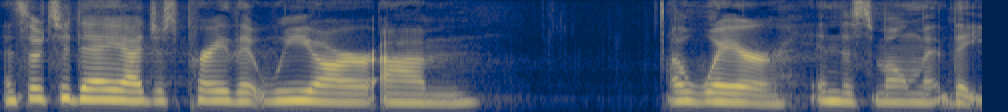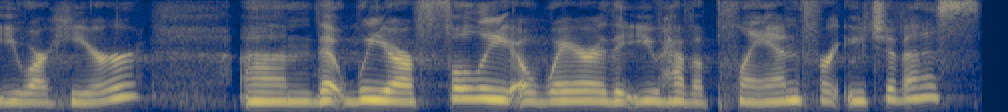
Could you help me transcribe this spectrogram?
And so today I just pray that we are um, aware in this moment that you are here, um, that we are fully aware that you have a plan for each of us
